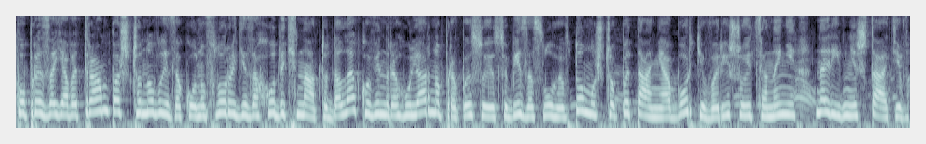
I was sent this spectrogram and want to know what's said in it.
Попри заяви Трампа, що новий закон у Флориді заходить надто далеко, він регулярно приписує собі заслуги в тому, що питання абортів вирішується нині на рівні штатів.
